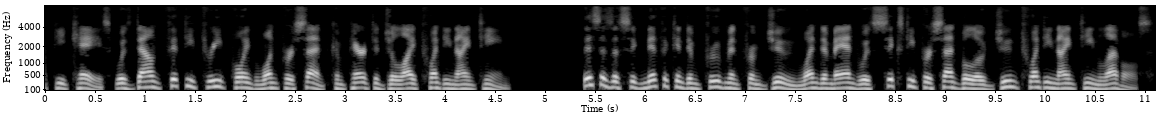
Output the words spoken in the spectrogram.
RPKs, was down 53.1% compared to July 2019. This is a significant improvement from June when demand was 60% below June 2019 levels.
